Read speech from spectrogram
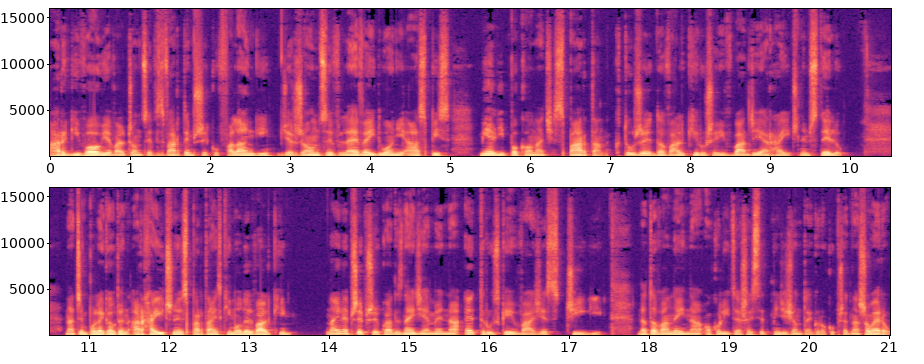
Argiwowie walczący w zwartym szyku falangi, dzierżący w lewej dłoni Aspis, mieli pokonać Spartan, którzy do walki ruszyli w bardziej archaicznym stylu. Na czym polegał ten archaiczny spartański model walki? Najlepszy przykład znajdziemy na etruskiej wazie z Chigi, datowanej na okolice 650 roku przed naszą erą.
